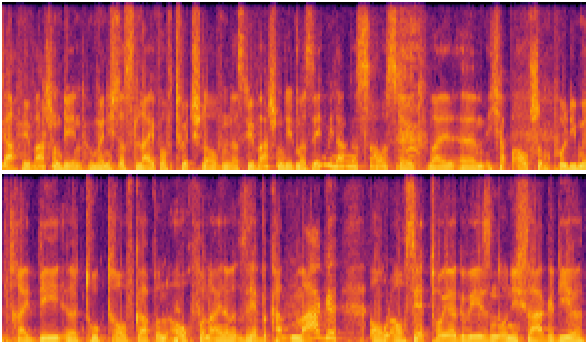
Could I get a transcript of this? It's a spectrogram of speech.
ja, wir waschen den. Und wenn ich das live auf Twitch laufen lasse, wir waschen den. Mal sehen, wie lange es aushält. Weil ähm, ich habe auch schon einen Pulli mit 3D-Druck drauf gehabt und auch von einer sehr bekannten Marke, auch, auch sehr teuer gewesen. Und ich sage dir,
